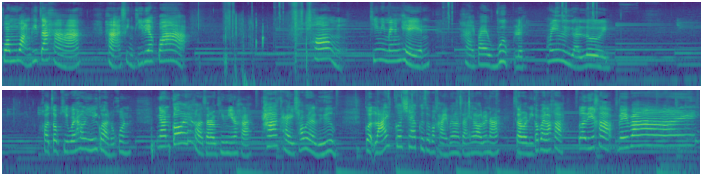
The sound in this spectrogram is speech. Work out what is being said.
ความหวังที่จะหา หาสิ่งที่เรียกว่า ห้องที่มีแมงเขนหายไปวึบเลย ไม่เหลือเลย ขอจบคลิปไว้เท่านี้ดีกว่าทุกคน งานก็ค่ะสำหรับคลิปนี้นะคะ ถ้าใครชอบอย่าลืม กดไลค์กดแชร์กดซับสไครป์เป็นกำลังใจให้เราด้วยนะสำหรับวันนี้ก็ไปแล้วค่ะสวัสดีค่ะ บ๊ายบาย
